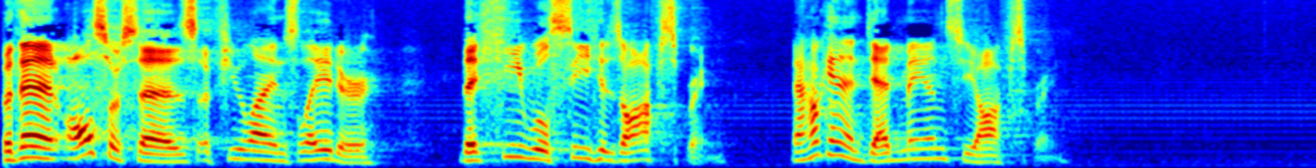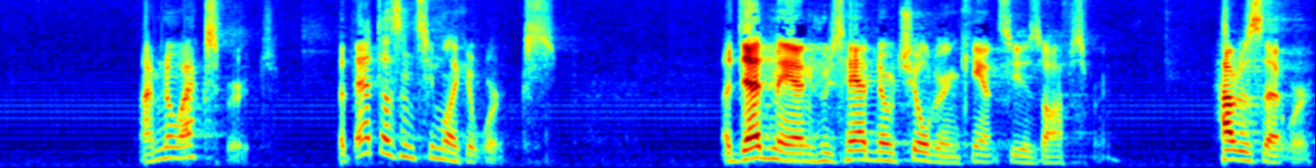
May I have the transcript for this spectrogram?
But then it also says a few lines later that he will see his offspring. Now, how can a dead man see offspring? I'm no expert, but that doesn't seem like it works. A dead man who's had no children can't see his offspring. How does that work?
